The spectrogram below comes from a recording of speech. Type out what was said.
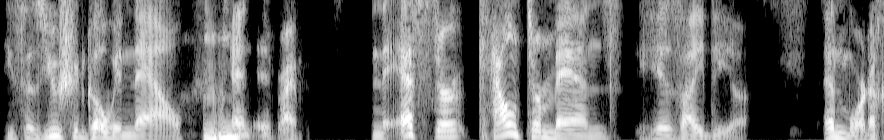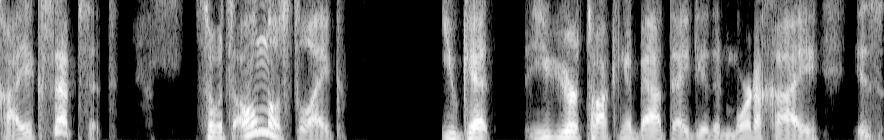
He says you should go in now, mm-hmm. and right. And Esther countermands his idea and Mordechai accepts it. So it's almost like you get you're talking about the idea that Mordechai is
